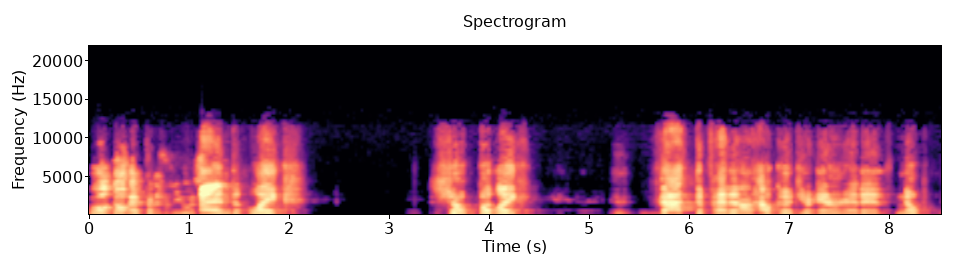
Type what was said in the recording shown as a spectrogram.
well, go ahead. Finish what you were saying. And like so but like that's dependent on how good your internet is. Nope.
